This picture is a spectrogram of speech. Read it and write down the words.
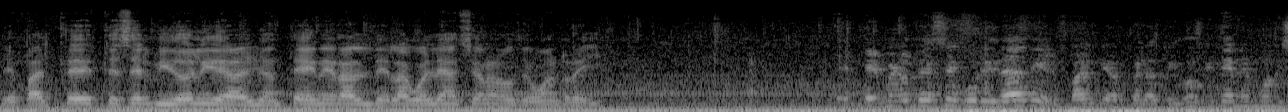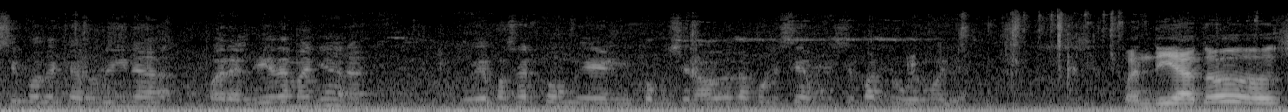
de parte de este servidor y del ayudante general de la Guardia Nacional, José Juan Reyes. En términos de seguridad y el parque operativo que tiene el municipio de Carolina para el día de mañana, voy a pasar con el comisionado de la Policía Municipal, Rubén Moya. Buen día a todos.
